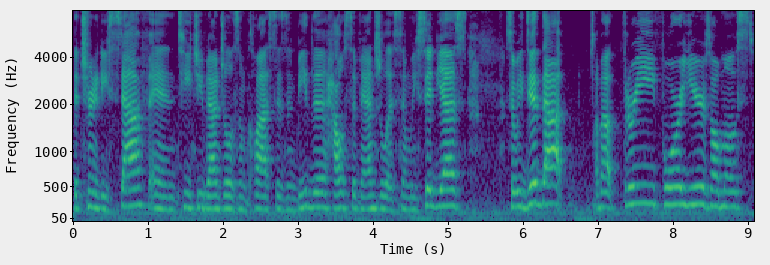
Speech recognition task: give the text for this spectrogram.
the Trinity staff and teach evangelism classes and be the house evangelists? And we said yes. So we did that about three, four years almost.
